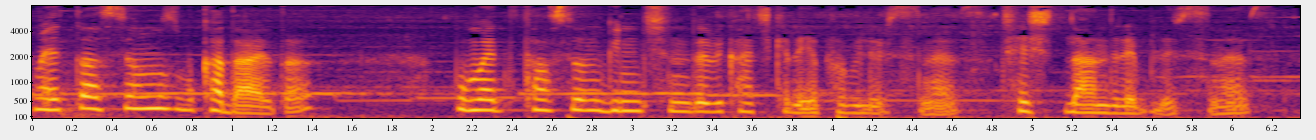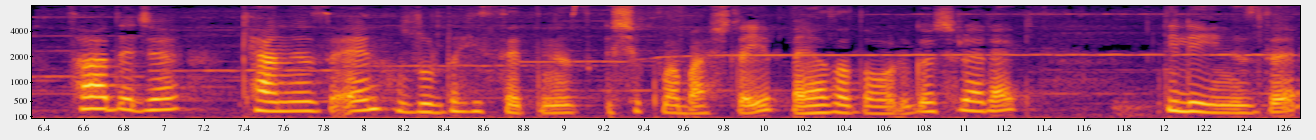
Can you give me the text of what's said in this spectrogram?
Meditasyonumuz bu kadardı. Bu meditasyonu gün içinde birkaç kere yapabilirsiniz. Çeşitlendirebilirsiniz. Sadece kendinizi en huzurda hissettiğiniz ışıkla başlayıp beyaza doğru götürerek dileğinizi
